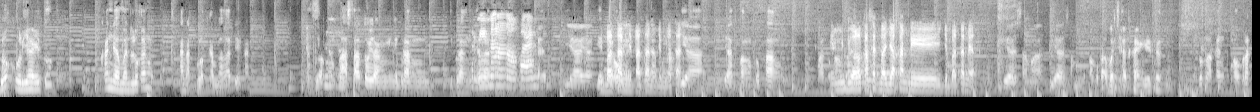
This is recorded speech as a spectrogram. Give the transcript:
Gue kuliah itu kan zaman dulu kan anak blok M banget ya kan. Blok M Plaza tuh yang nyebrang nyebrang jalan. Terminal kan. Iya yang Jembatan, jembatan, jembatan. Iya, ya tukang tukang yang jual kaset bajakan di jembatan ya? Iya sama iya sama buka-buka bajakan gitu. Gue makan ketoprak.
